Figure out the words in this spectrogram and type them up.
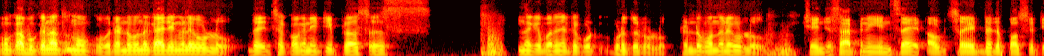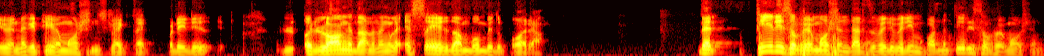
നമുക്ക് ആ ബുക്കിനകത്ത് നോക്കൂ. രണ്ട് മൂന്ന് കാര്യങ്ങളേ ഉള്ളൂ. The it's a cognitive process എന്നൊക്കെ പറഞ്ഞിട്ട് കൊടുത്തിട്ടുള്ളൂ. രണ്ട് മൂന്നേ ഉള്ളൂ. Changes happening inside outside the positive and negative emotions like that but it ഒരു ലോങ് ഇതാണ്. നിങ്ങൾ എസ് എ എഴുതാൻ പോകുമ്പോൾ ഇത് പോരാ. That theories of emotion that's very very important theories of emotion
